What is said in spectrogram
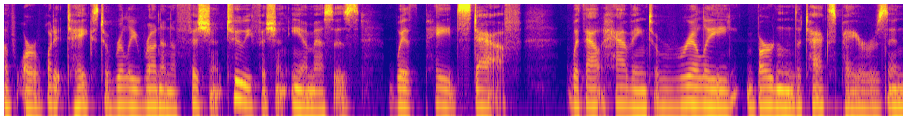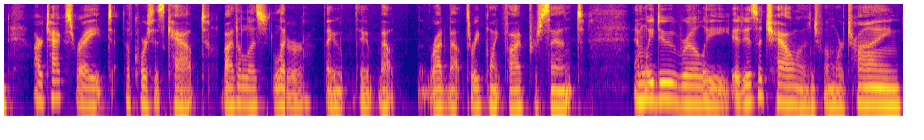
of or what it takes to really run an efficient, two efficient EMSs with paid staff without having to really burden the taxpayers. And our tax rate, of course, is capped by the legislature. They they about right about three point five percent, and we do really. It is a challenge when we're trying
